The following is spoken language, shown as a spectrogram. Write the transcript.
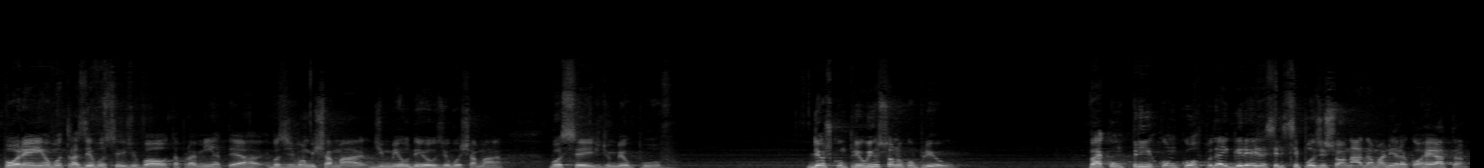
Porém, eu vou trazer vocês de volta para a minha terra e vocês vão me chamar de meu Deus, e eu vou chamar vocês de meu povo. Deus cumpriu isso ou não cumpriu? vai cumprir com o corpo da igreja se ele se posicionar da maneira correta.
